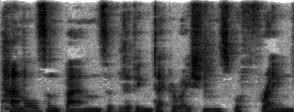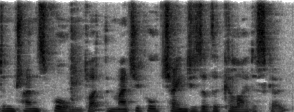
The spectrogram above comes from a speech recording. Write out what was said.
Panels and bands of living decorations were framed and transformed like the magical changes of the kaleidoscope.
